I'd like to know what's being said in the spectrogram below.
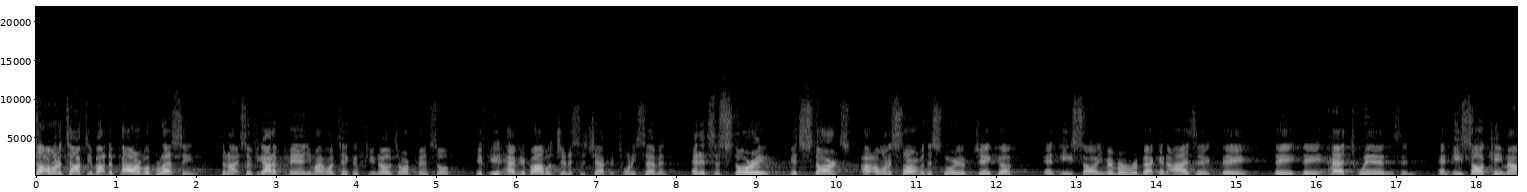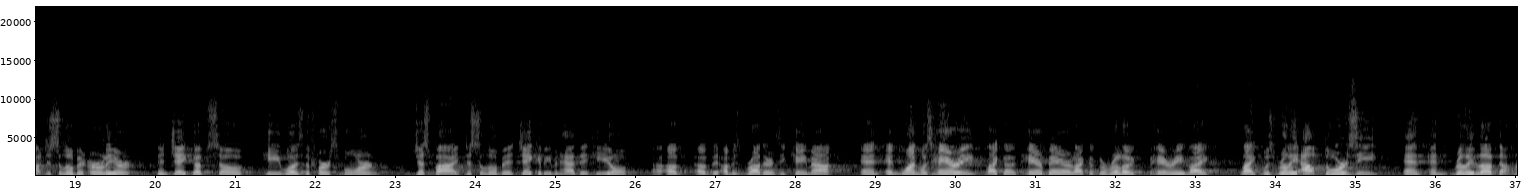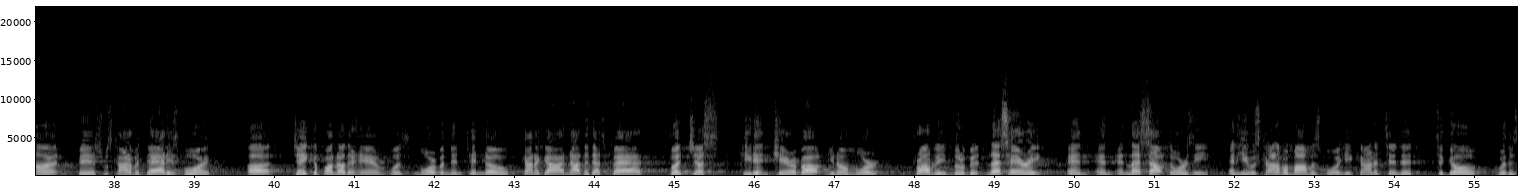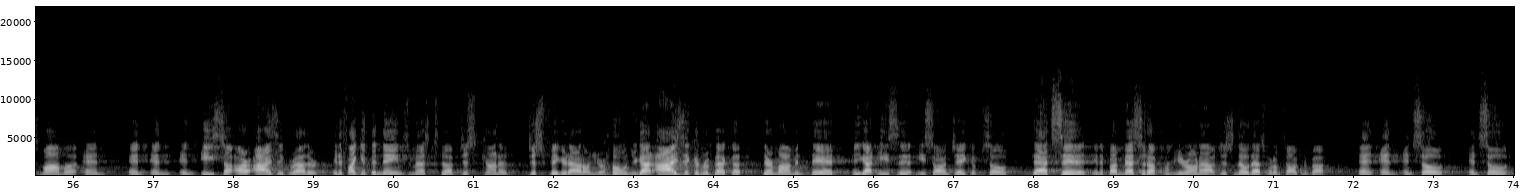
So I want to talk to you about the power of a blessing tonight. So if you got a pen, you might want to take a few notes or a pencil. If you have your Bibles, Genesis chapter 27. And it's a story, it starts, I want to start with the story of Jacob and Esau. You remember Rebecca and Isaac, they, they, they had twins, and, and Esau came out just a little bit earlier than Jacob, so he was the firstborn just by just a little bit. Jacob even had the heel uh, of, of, of his brother as he came out. And, and one was hairy, like a hair bear, like a gorilla hairy, like, like was really outdoorsy and, and really loved to hunt and fish, was kind of a daddy's boy. Uh, Jacob, on the other hand, was more of a Nintendo kind of guy. Not that that's bad, but just he didn't care about, you know, more, probably a little bit less hairy and, and, and less outdoorsy and he was kind of a mama's boy. He kind of tended to go with his mama. And, and, and, and Esau, or Isaac rather, and if I get the names messed up, just kind of, just figure it out on your own. You got Isaac and Rebecca, their mom and dad, and you got Esau, Esau and Jacob. So that's it. And if I mess it up from here on out, just know that's what I'm talking about. And, and, and so, and so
